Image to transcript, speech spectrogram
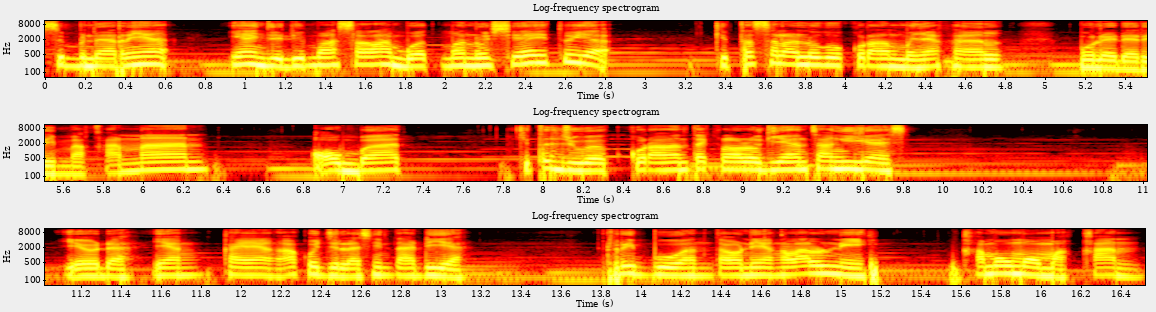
sebenarnya yang jadi masalah buat manusia itu ya kita selalu kekurangan banyak hal, mulai dari makanan, obat, kita juga kekurangan teknologi yang canggih guys. Ya udah, yang kayak yang aku jelasin tadi ya, ribuan tahun yang lalu nih, kamu mau makan,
